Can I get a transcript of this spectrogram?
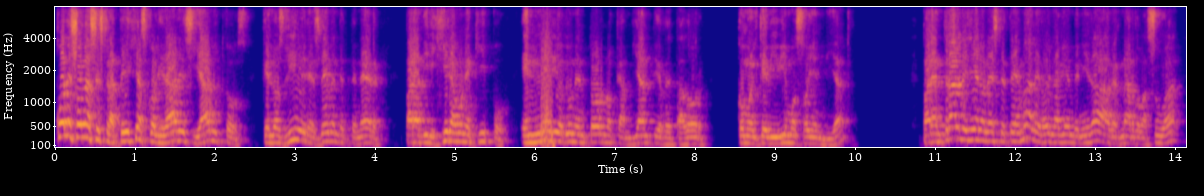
¿Cuáles son las estrategias, cualidades y hábitos que los líderes deben de tener para dirigir a un equipo en medio de un entorno cambiante y retador como el que vivimos hoy en día? Para entrar de lleno en este tema, le doy la bienvenida a Bernardo Basúa.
